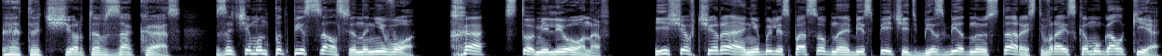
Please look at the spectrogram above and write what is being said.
Это чертов заказ. Зачем он подписался на него? Ха, сто миллионов. Еще вчера они были способны обеспечить безбедную старость в райском уголке,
